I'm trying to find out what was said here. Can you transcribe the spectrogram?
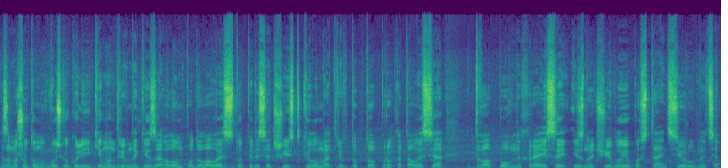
За маршрутом вузькоколійки мандрівники загалом подолали 156 кілометрів, тобто прокаталися два повних рейси із ночівлею по станції Рудниця.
